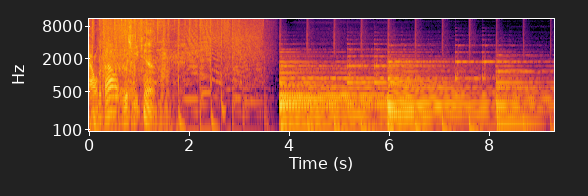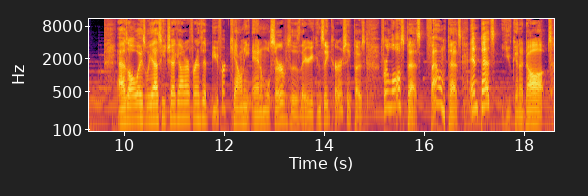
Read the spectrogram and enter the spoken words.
out and about this weekend. As always, we ask you check out our friends at Beaufort County Animal Services. There you can see courtesy posts for lost pets, found pets, and pets you can adopt.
